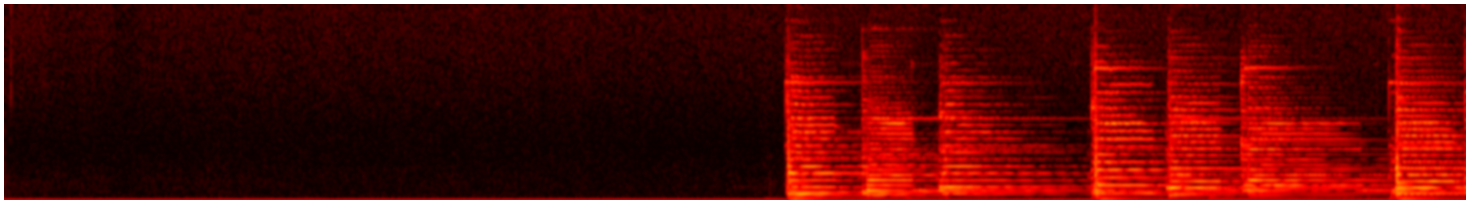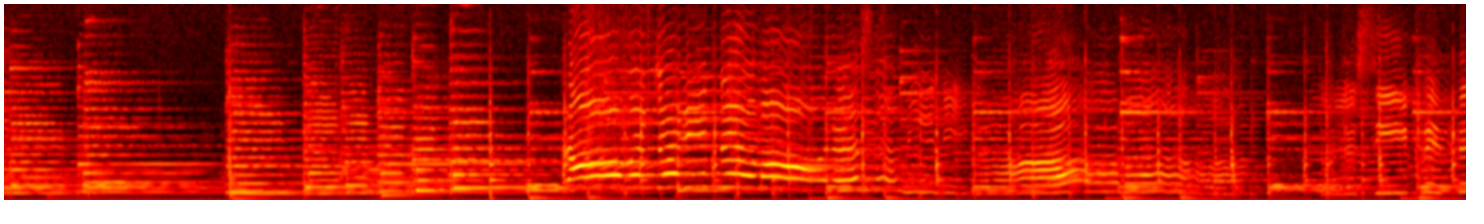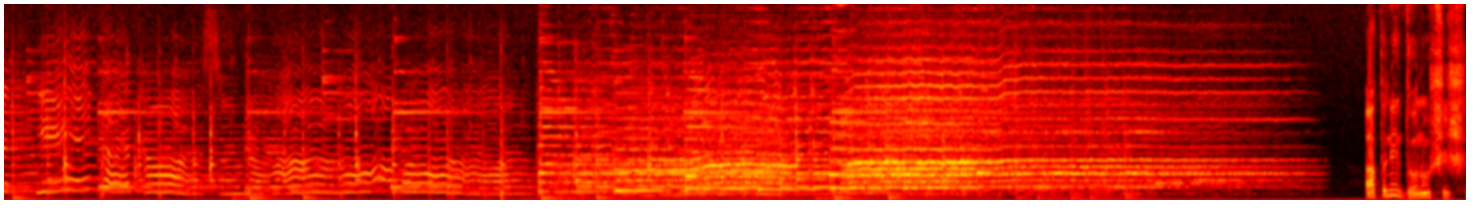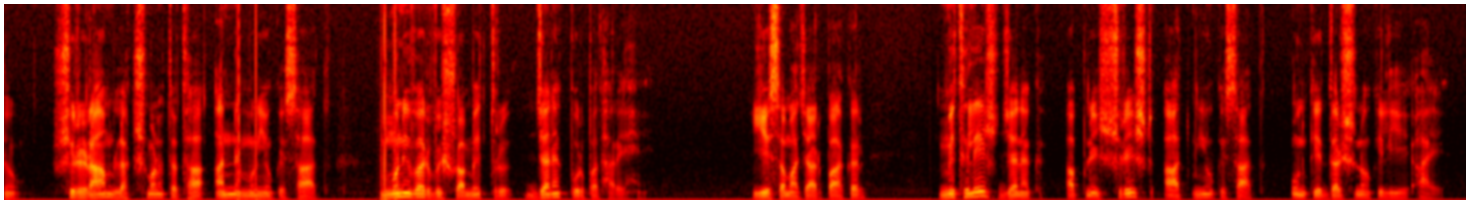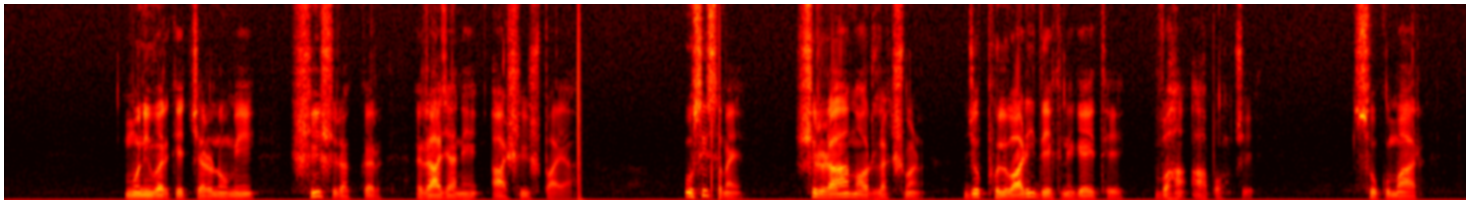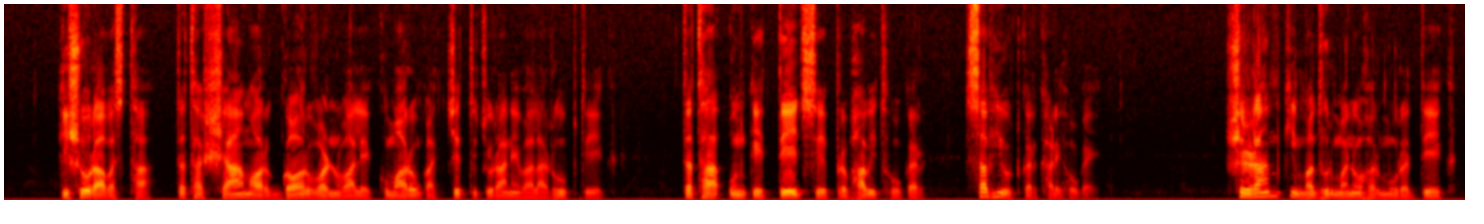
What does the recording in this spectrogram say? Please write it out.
अपने दोनों शिष्यों, श्रीराम लक्ष्मण तथा अन्य मुनियों के साथ मुनिवर विश्वामित्र जनकपुर पधारे हैं। ये समाचार पाकर मिथिलेश जनक अपने श्रेष्ठ आत्मियों के साथ उनके दर्शनों के लिए आए। मुनिवर के चरणों में शीश रखकर राजा ने आशीष पाया। उसी समय श्रीराम और लक्ष्मण जो फुलवाड़ी देखने गए थे, वहाँ आ पहुँचे। सुकुमार किशोरावस्था तथा श्याम और गौर वर्ण वाले कुमारों का चित्त चुराने वाला रूप देख तथा उनके तेज से प्रभावित होकर सभी उठकर खड़े हो गए। श्रीराम की मधुर मनोहर मूरत देख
